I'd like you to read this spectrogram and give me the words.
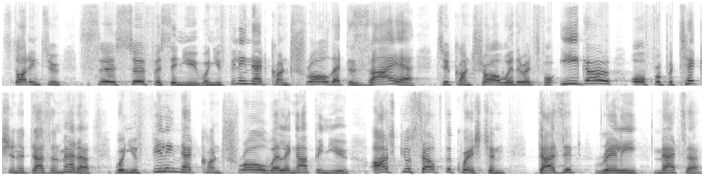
starting to sur- surface in you, when you're feeling that control, that desire to control, whether it's for ego or for protection, it doesn't matter. When you're feeling that control welling up in you, ask yourself the question does it really matter?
